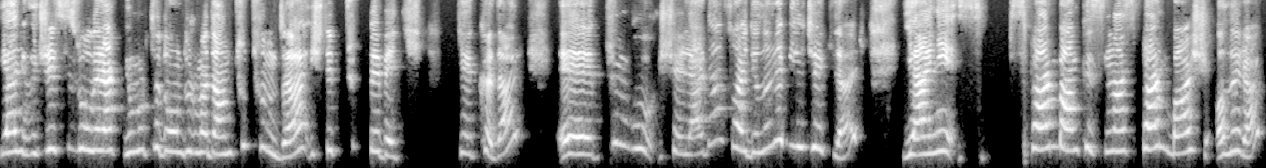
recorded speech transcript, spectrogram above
Yani ücretsiz olarak yumurta dondurmadan tutun da işte tüp bebek kadar e, tüm bu şeylerden faydalanabilecekler. Yani sperm bankasından sperm bağış alarak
